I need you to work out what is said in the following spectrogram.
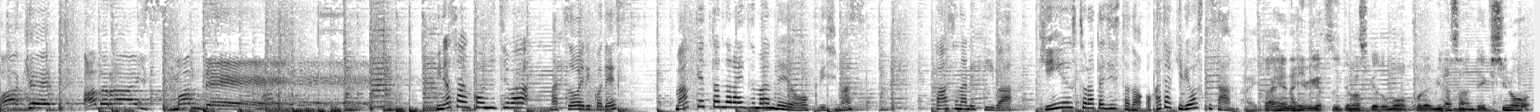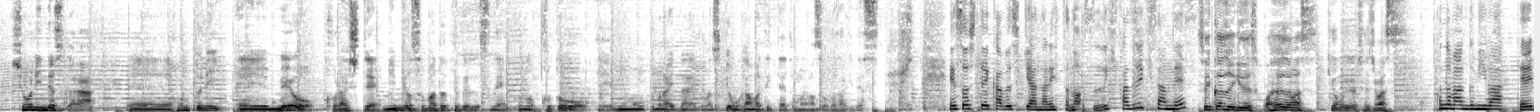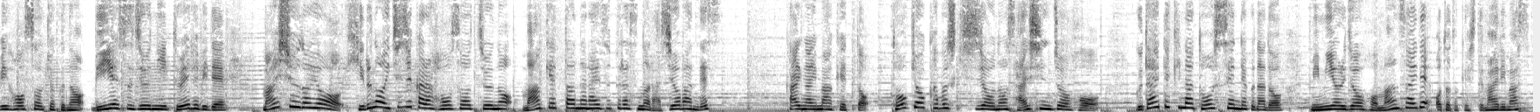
マーケットアナライズマンデー皆さんこんにちは。松尾英里子です。マーケットアナライズマンデーをお送りします。パーソナリティは金融ストラテジストの岡崎良介さん、はい、大変な日々が続いてますけどもこれ皆さん歴史の証人ですからえー、本当に、えー、目を凝らして耳をそば立ててですねこのことを、えー、見守ってもらいたいと思います。今日も頑張っていきたいと思います。岡崎です、はい、えそして株式アナリストの鈴木一之さんです。鈴木和之です。おはようございます。今日もよろしくお願いしますこの番組はテレビ放送局の BS1212 で毎週土曜昼の1時から放送中のマーケットアナライズプラスのラジオ版です。海外マーケット東京株式市場の最新情報具体的な投資戦略など耳寄り情報満載でお届けしてまいります。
